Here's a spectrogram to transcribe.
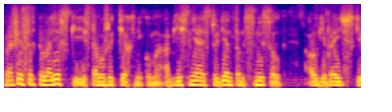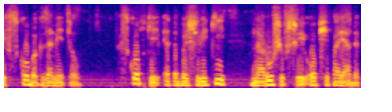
Профессор Ковалевский из того же техникума, объясняя студентам смысл алгебраических скобок, заметил: скобки это большевики, нарушившие общий порядок.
